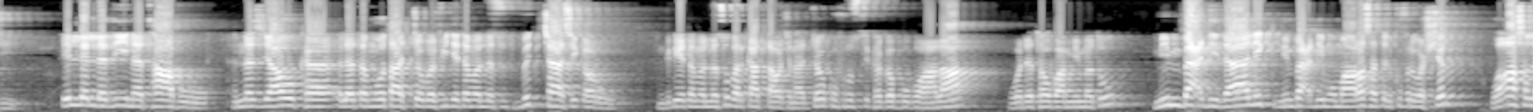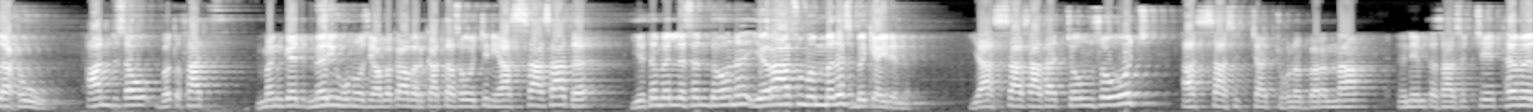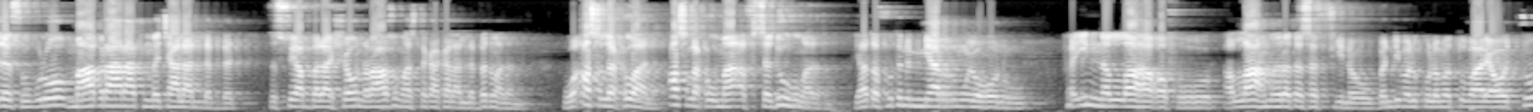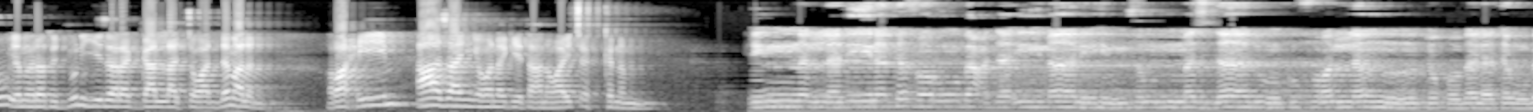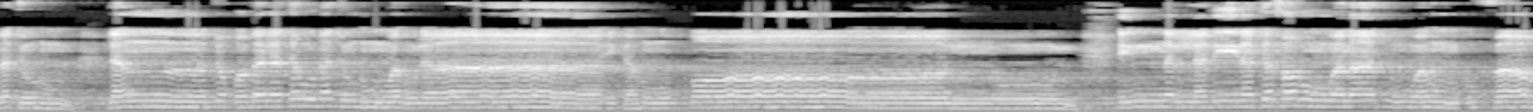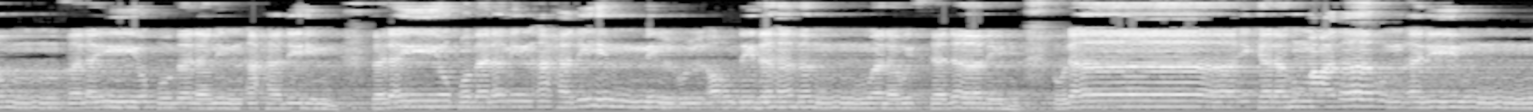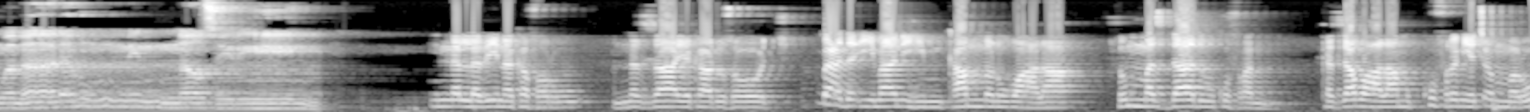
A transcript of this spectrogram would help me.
ኢለ ለዚነ ታቡ እነዚያው ከዕለተ ሞታቸው በፊት የተመለሱት ብቻ ሲቀሩ እንግዲህ የተመለሱ በርካታዎች ናቸው። ኩፍር ውስጥ ከገቡ በኋላ ወደ ተውባ የሚመጡ ሚን ባዕድ ዛሊክ ሚን ባዕድ ሙማረሰት ልኩፍር ወሽርክ ወአስለሑ አንድ ሰው በጥፋት መንገድ መሪ ሆኖ ሲያበቃ በርካታ ሰዎችን ያሳሳተ የተመለሰ እንደሆነ የራሱ መመለስ በቂ አይደለም። ያሳሳታቸውን ሰዎች አሳስቻችሁ ነበርና እኔም ተሳስቼ ተመለሱ ብሎ ማብራራት መቻል አለበት። እሱ ያበላሸውን ራሱ ማስተካከል አለበት ማለት ነው ወአስለሑ አለ። አስለሑ ማ አፍሰዱሁ ማለት ነው። ያጠፉትን የሚያርሙ የሆኑ ፈኢነ ላህ ገፉር አላህ ምህረተ ሰፊ ነው። በእንዲህ መልኩ ለመጡ ባሪያዎቹ የምህረት እጁን ይዘረጋላቸዋል ማለት ነው። ረሒም አዛኝ የሆነ ጌታ ነው። አይጨክንም إن الذين كفروا بعد إيمانهم ثم ازدادوا كفرا لن تقبل توبتهم لن تقبل توبتهم وأولئك هم الضالون إن الذين كفروا وماتوا وهم كفار فلن يقبل من أحدهم فلن يقبل من أحدهم ملء الأرض ذهبا ولو افتدى به أولئك لهم عذاب أليم وما لهم من ناصرين إن الذين كفروا النزا يكاد سوج ባዕደ ኢማኒህም ካመኑ በኋላ ثم ازدادوا كفرا. ከዚያ በኋላም ኩፍርን የጨመሩ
